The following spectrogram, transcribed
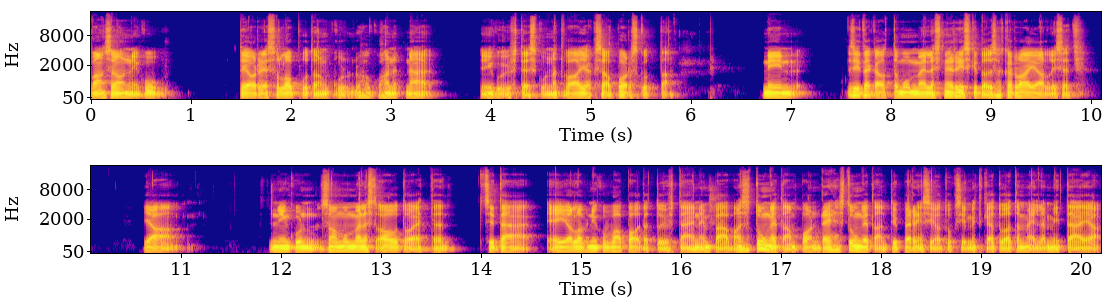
vaan se on niin kuin teoriassa loputon, kunhan nyt nämä niin kuin yhteiskunnat vaan jaksaa porskuttaa. Niin sitä kautta mun mielestä ne riskit olisivat aika rajalliset. Ja niin kuin, se on mun mielestä outoa, että sitä ei olla niin kuin vapautettu yhtään enempää, vaan se tungetaan bondeihin, se tungetaan typerin sijoituksiin, mitkä ei tuota meille mitään. Ja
